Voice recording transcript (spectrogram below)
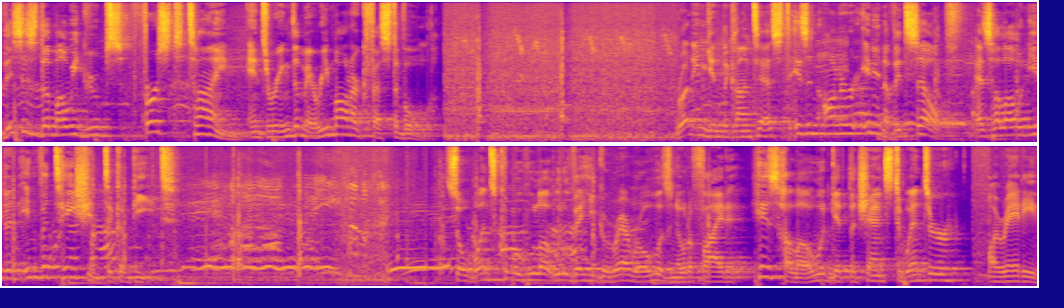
This is the Maui group's first time entering the Merrie Monarch Festival. Running in the contest is an honor in and of itself, as Halau need an invitation to compete. So once Kumuhula Uluwehi Guerrero was notified his halau would get the chance to enter. Already,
